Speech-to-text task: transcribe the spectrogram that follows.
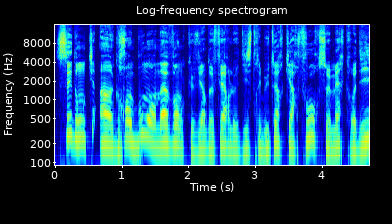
c'est donc un grand bond en avant que vient de faire le distributeur Carrefour ce mercredi.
